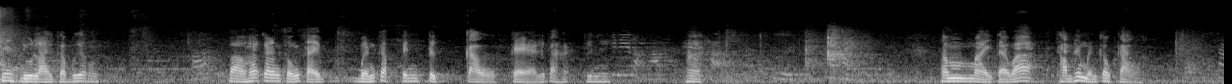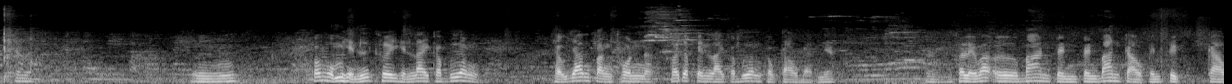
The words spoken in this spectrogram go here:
เนี่ยดูลายกระเบื้องเปล่าฮะกำลังสงสัยเหมือนกับเป็นตึกเก่าแก่หรือเปล่าฮะที่นี่ที่นี่เหรอคะฮะคือใช่ทำใหม่แต่ว่าทำให้เหมือนเก่าๆใช่ไหมเป็นทรงแบบอืมเพราะผมเห็นเคยเห็นลายกระเบื้อง แถวย่านฝั่งทนน่ะเขาจะเป็นลายกระเบื้องเก่าๆแบบเนี้ยอืมก็เลยว่าเออบ้านเป็นเป็นบ้านเก่าเป็นตึกเก่า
